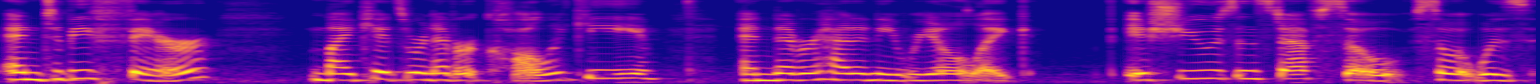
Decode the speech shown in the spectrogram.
And to be fair, my kids were never colicky and never had any real like issues and stuff. So so it was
